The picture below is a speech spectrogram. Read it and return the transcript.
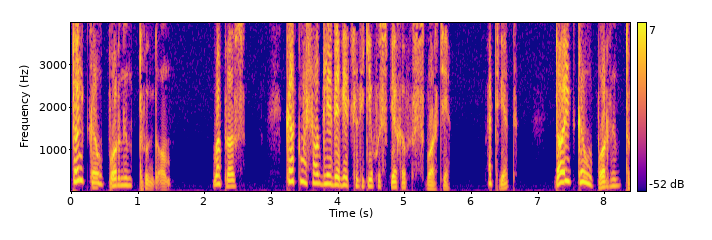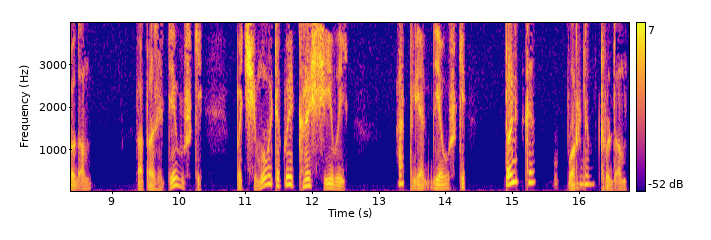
только упорным трудом. Вопрос, как вы смогли добиться таких успехов в спорте? Ответ. Только упорным трудом. Вопрос девушки. Почему вы такой красивый? Ответ девушки. Только упорным трудом.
